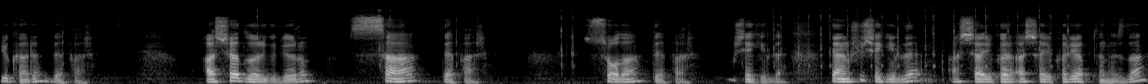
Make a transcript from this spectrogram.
yukarı depar. Aşağı doğru gidiyorum. Sağ depar. Sola depar. Bu şekilde. Yani şu şekilde aşağı yukarı aşağı yukarı yaptığınızda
